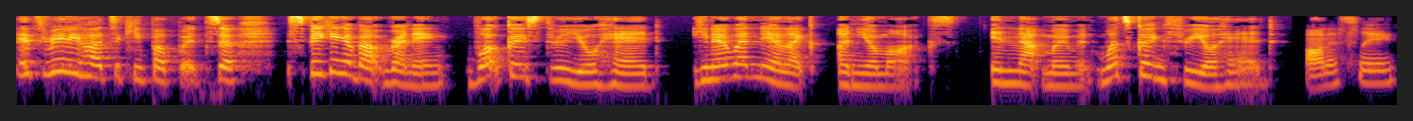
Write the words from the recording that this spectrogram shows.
it's really hard to keep up with. So, speaking about running, what goes through your head? You know, when you're like on your marks in that moment, what's going through your head? honestly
